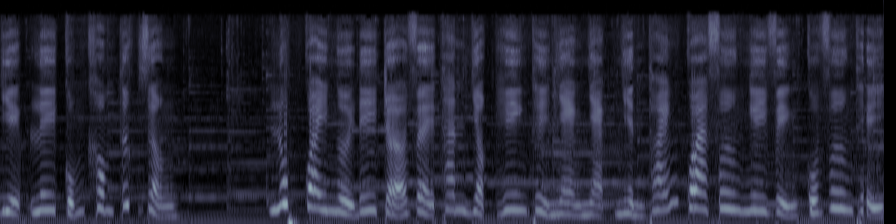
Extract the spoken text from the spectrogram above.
Diệp Ly cũng không tức giận. Lúc quay người đi trở về thanh giật hiên thì nhàn nhạt nhìn thoáng qua phương nghi viện của Vương Thị.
